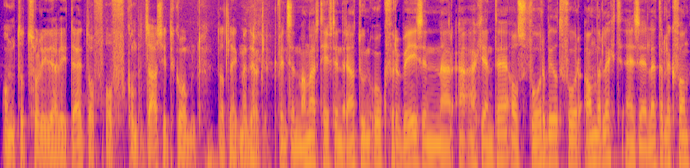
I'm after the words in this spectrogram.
om tot solidariteit of, of compensatie te komen, dat lijkt me duidelijk. Vincent Manhart heeft inderdaad toen ook verwezen naar A-agent als voorbeeld voor Anderlecht. Hij zei letterlijk van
